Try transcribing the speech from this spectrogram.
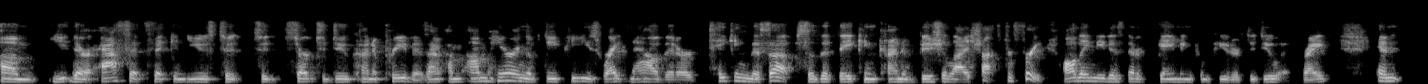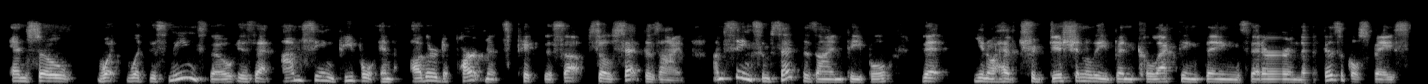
um, you, there are assets that can use to to start to do kind of previs. I, I'm I'm hearing of DPs right now that are taking this up so that they can kind of visualize shots for free. All they need is their gaming computer to do it, right? And and so what what this means though is that I'm seeing people in other departments pick this up. So set design, I'm seeing some set design people that you know have traditionally been collecting things that are in the physical space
